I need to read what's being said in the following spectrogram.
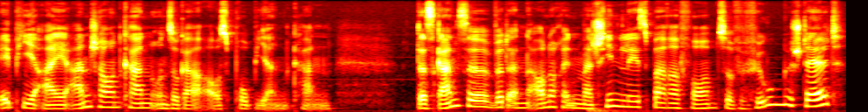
API anschauen kann und sogar ausprobieren kann. Das Ganze wird dann auch noch in maschinenlesbarer Form zur Verfügung gestellt.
